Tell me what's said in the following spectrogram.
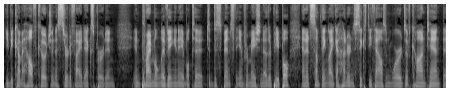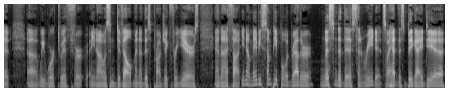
you become a health coach and a certified expert in in primal living and able to to dispense the information to other people. And it's something like 160,000 words of content that uh, we worked with for you know I was in development of this project for years, and I thought you know maybe some people would rather listen to this than read it. So I had this big idea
